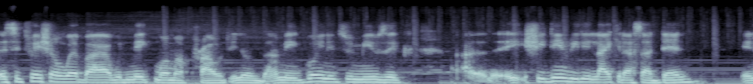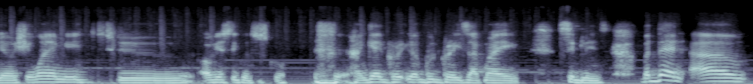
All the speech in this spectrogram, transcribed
a situation whereby I would make Mama proud. You know, I mean, going into music, uh, she didn't really like it as a then. You know, she wanted me to obviously go to school and get great, good grades like my siblings. But then um,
